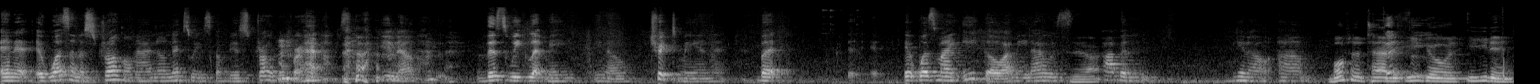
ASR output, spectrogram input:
And it, it wasn't a struggle. Now, I know next week's going to be a struggle, perhaps. you know, this week let me, you know, tricked me in it. But it, it was my ego. I mean, I was Yeah. popping, you know, um, Most of the time, the ego and eating.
